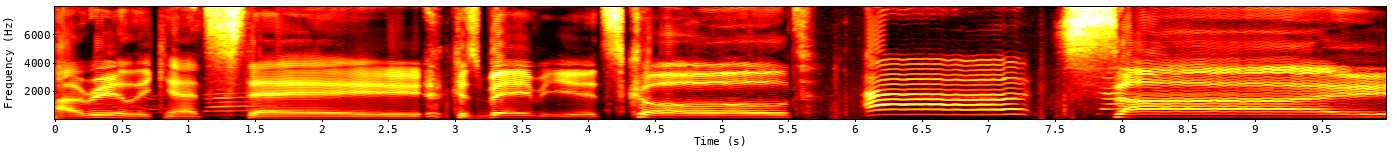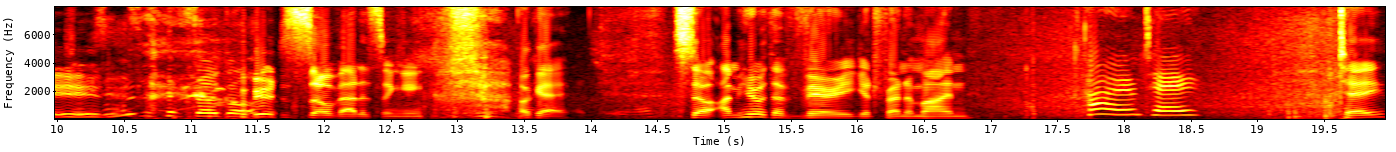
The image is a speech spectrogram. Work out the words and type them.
I really can't stay, cause baby it's cold ah. Outside. It's so cool. We're so bad at singing. Okay, so I'm here with a very good friend of mine. Hi, I'm Tay. Tay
